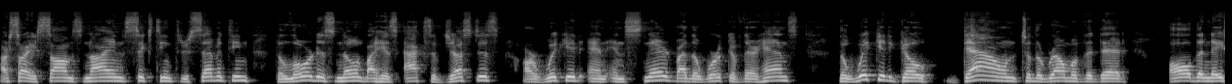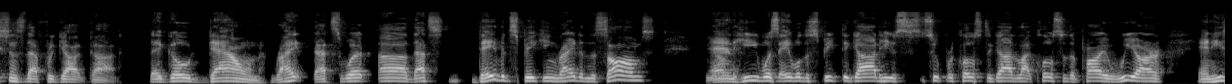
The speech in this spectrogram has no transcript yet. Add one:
or sorry, Psalms 9, 16 through 17. The Lord is known by his acts of justice, are wicked and ensnared by the work of their hands. The wicked go down to the realm of the dead, all the nations that forgot God. They go down, right? That's what uh that's David speaking, right? In the Psalms Yeah. and he was able to speak to God. He's super close to God, a lot closer than probably we are, and he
